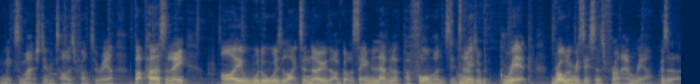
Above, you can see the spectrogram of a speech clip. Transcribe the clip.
mix and match different tyres front to rear. But personally, I would always like to know that I've got the same level of performance in terms of grip, rolling resistance, front and rear. Because uh,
